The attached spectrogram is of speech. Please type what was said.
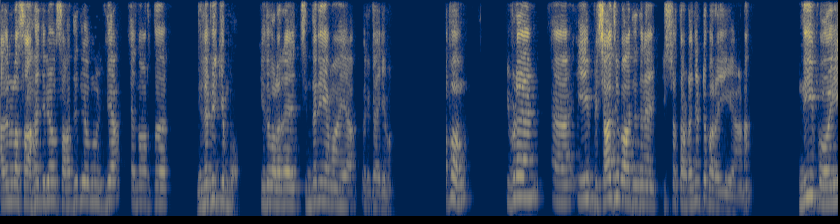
അതിനുള്ള സാഹചര്യവും സാധ്യതയൊന്നും ഇല്ല എന്നോർത്ത് വിലപിക്കുമ്പോൾ ഇത് വളരെ ചിന്തനീയമായ ഒരു കാര്യമാണ്. അപ്പം ഇവിടെ ഈ പിശാച് ബാധിതനെ ഈശോ തടഞ്ഞിട്ട് പറയുകയാണ്. നീ പോയി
